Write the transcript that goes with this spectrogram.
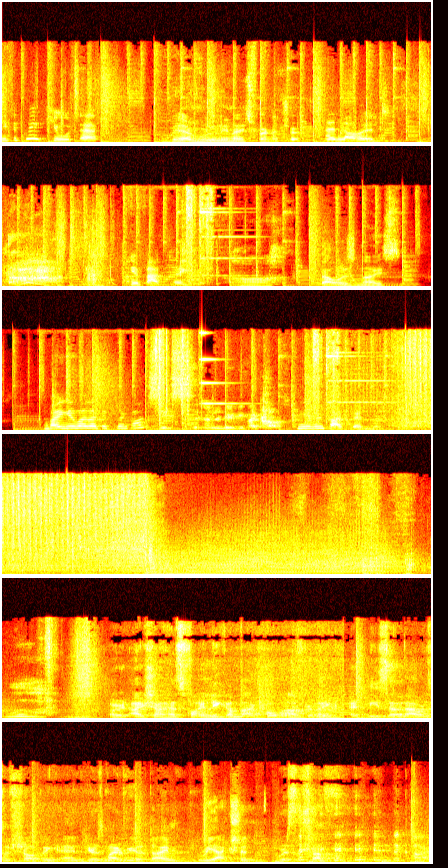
ये कितनी क्यूट है। They have really nice furniture. I love it Get back there. Ah, हाँ that was nice भाई ये वाला कितने का 685 ये भी पैक कर दे All right, Aisha has finally come back home after like at least seven hours of shopping, and here's my real-time reaction. Where's the stuff? In the car.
